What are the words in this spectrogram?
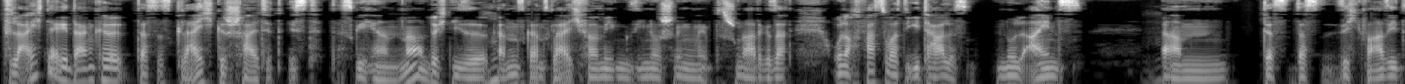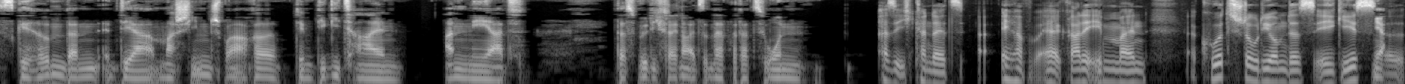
vielleicht der Gedanke, dass es gleichgeschaltet ist, das Gehirn, ne? durch diese Mhm. ganz, ganz gleichförmigen Sinusschwingen, ich hab das schon gerade gesagt, und auch fast sowas Digitales, 0-1, ähm, dass, dass sich quasi das Gehirn dann der Maschinensprache, dem Digitalen annähert. Das würde ich vielleicht noch als Interpretation. Also ich kann da jetzt, ich habe äh, gerade eben mein Kurzstudium des EEGs Ja. äh,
